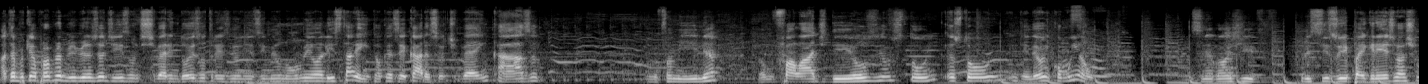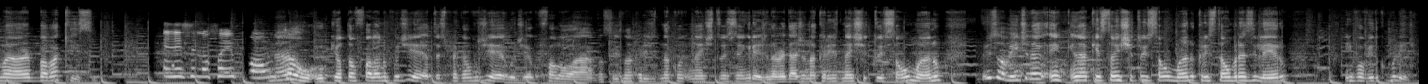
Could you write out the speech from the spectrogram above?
Até porque a própria Bíblia já diz, onde estiverem dois ou três reunidos em meu nome, eu ali estarei. Então, quer dizer, cara, se eu estiver em casa, minha família, vamos falar de Deus, eu estou, eu estou, entendeu? Em comunhão. Esse negócio de preciso ir pra igreja, eu acho a maior babaquice. Mas esse não foi o ponto. Não, o que eu tô falando pro Diego, eu tô explicando pro Diego. O Diego falou, ah, vocês não acreditam na, na instituição da igreja. Na verdade, eu não acredito na instituição humano, principalmente na, na questão instituição humano cristão brasileiro envolvido com política.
